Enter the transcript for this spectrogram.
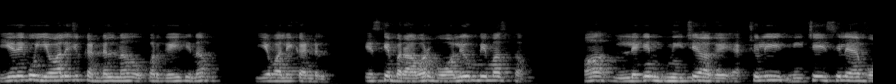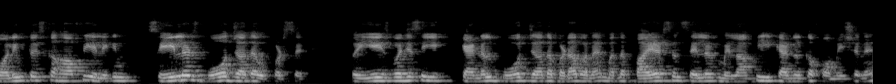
ये देखो ये वाली जो कैंडल ना ऊपर गई थी ना ये वाली कैंडल इसके बराबर वॉल्यूम भी मस्त था। हाँ लेकिन नीचे आ गई। एक्चुअली नीचे इसीलिए है वॉल्यूम तो इसका हाफ़ ही है, लेकिन सेलर्स बहुत ज़्यादा है ऊपर से। तो ये इस वजह से ये कैंडल बहुत ज़्यादा बड़ा बना है। मतलब बायर्स एंड सेलर मिला के कैंडल का फॉर्मेशन है।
